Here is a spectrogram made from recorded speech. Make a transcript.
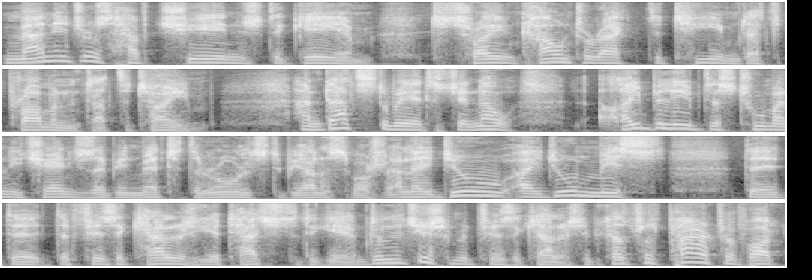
managers have changed the game to try and counteract the team that's prominent at the time. And that's the way it is. Now, I believe there's too many changes have been made to the rules, to be honest about it. And I do, I do miss the, the, the physicality attached to the game, the legitimate physicality, because it was part of what.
